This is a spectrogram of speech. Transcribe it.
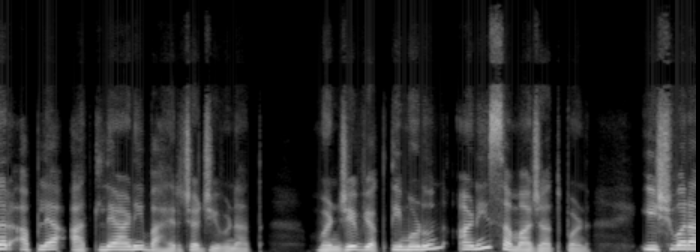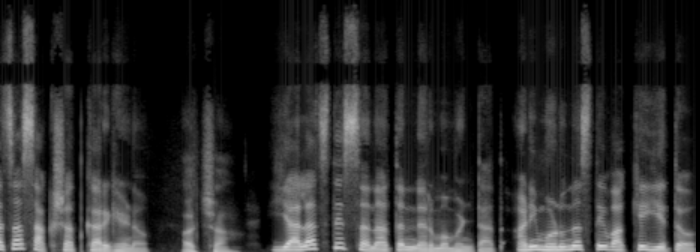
तर आपल्या आतल्या आणि बाहेरच्या जीवनात. म्हणजे व्यक्ती म्हणून आणि समाजात पण. ईश्वराचा साक्षात्कार घेणं. अच्छा. यालाच ते सनातन धर्म म्हणतात आणि म्हणूनच ते वाक्य येतं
